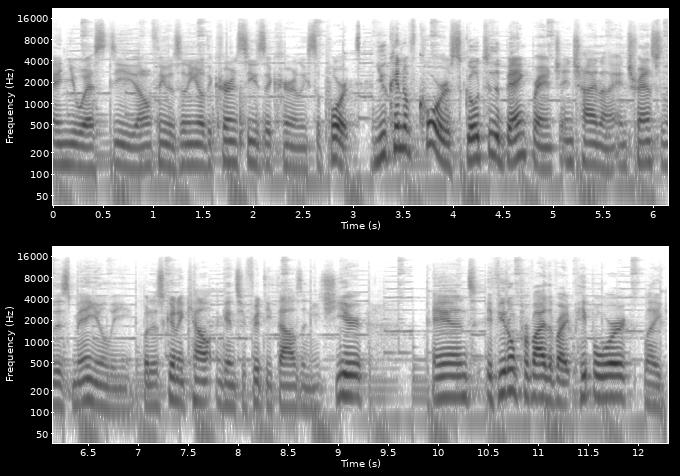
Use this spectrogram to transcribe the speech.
and USD. I don't think there's any other currencies it currently supports. You can of course go to the bank branch in China and transfer this manually, but it's gonna count against your 50,000 each year. And if you don't provide the right paperwork, like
